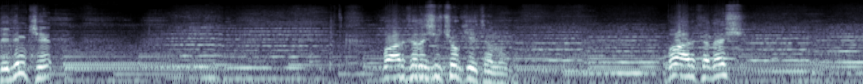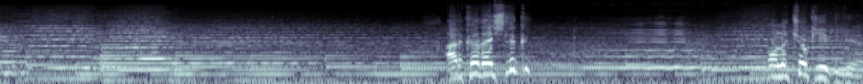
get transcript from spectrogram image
Dedim ki bu arkadaşı çok iyi tanıyorum. Bu arkadaş arkadaşlık onu çok iyi biliyor.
